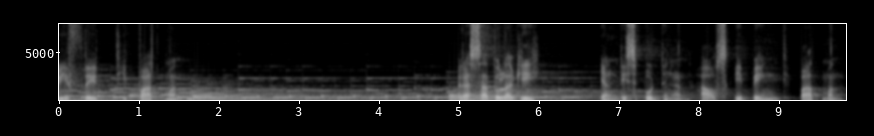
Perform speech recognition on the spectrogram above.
Beverage Department. Ada satu lagi yang disebut dengan housekeeping department.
